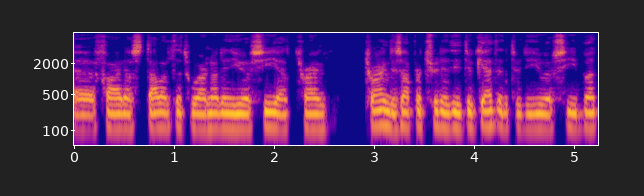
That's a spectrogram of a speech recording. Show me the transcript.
uh, fighters talented who are not in the UFC are trying trying this opportunity to get into the UFC, but.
